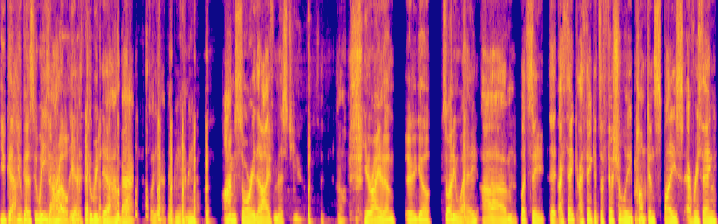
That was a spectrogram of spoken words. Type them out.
you got Yeah, you got two weeks in a row yeah, two weeks. Yeah, I'm back. So yeah, maybe Amy. I'm sorry that I've missed you. Uh, here I am. There you go. So anyway, um, let's see. It, I think I think it's officially pumpkin spice everything.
